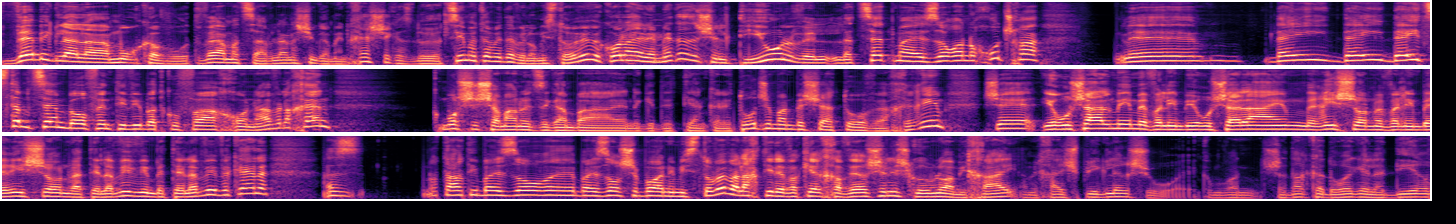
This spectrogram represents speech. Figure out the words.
ובגלל המורכבות והמצב, לאנשים גם אין חשק, אז לא יוצאים יותר מדי ולא מסתובבים, וכל האלמנט הזה של טיול ולצאת מהאזור הנוחות שלך, אה, די, די, די הצטמצם באופן טבעי בתקופה האחרונה, ולכן... כמו ששמענו את זה גם, ב, נגיד, את ינקלה תורג'מן בשעתו ואחרים, שירושלמים מבלים בירושלים, ראשון מבלים בראשון, והתל אביבים בתל אביב וכאלה, אז נותרתי באזור, אה, באזור שבו אני מסתובב, הלכתי לבקר חבר שלי שקוראים לו עמיחי, עמיחי שפיגלר, שהוא אה, כמובן שדר כדורגל אדיר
